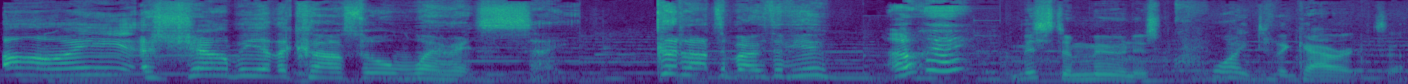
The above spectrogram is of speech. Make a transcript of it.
I shall be at the castle where it's safe. Good luck to both of you. Okay. Mr. Moon is quite the character.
